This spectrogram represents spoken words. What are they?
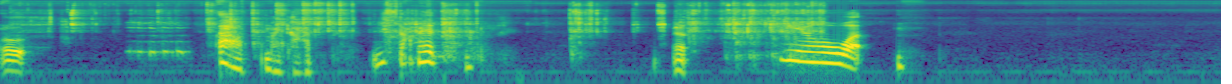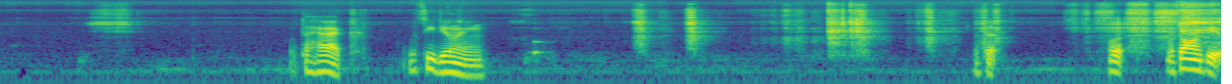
Oh. Oh my god. Can you stop it? Uh, ew. What the heck? What's he doing? What the? What? What's wrong with you?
